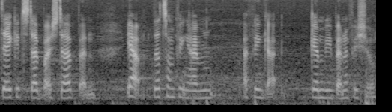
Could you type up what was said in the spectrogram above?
take it step by step. And yeah, that's something I'm, I think I, can be beneficial.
